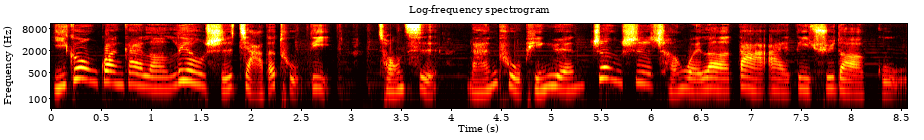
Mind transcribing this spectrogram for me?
一共灌溉了六十甲的土地。从此，南浦平原正式成为了大爱地区的谷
